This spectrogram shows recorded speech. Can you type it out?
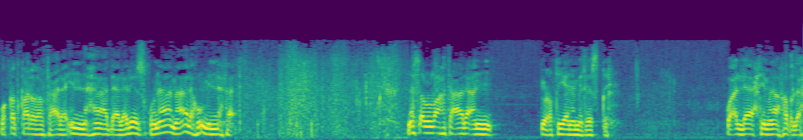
وقد قال الله تعالى إن هذا لرزقنا ما له من نفاد. نسأل الله تعالى أن يعطينا من رزقه وأن لا يحرمنا فضله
